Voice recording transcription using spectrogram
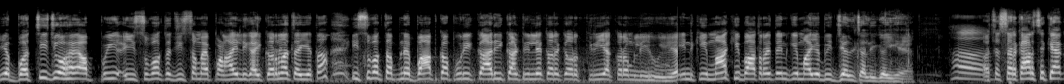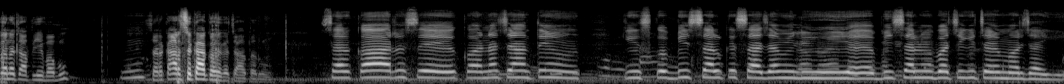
ये बच्ची जो है अब इस वक्त जिस समय पढ़ाई लिखाई करना चाहिए था इस वक्त अपने बाप का पूरी कारी कांटी लेकर के और क्रियाक्रम ली हुई है। इनकी माँ की बात रही तो इनकी माँ अभी जेल चली गई है। हाँ। अच्छा सरकार से क्या कहना चाहती है बाबू? सरकार से क्या कहना चाहता हूँ? सरकार से कहना चाहती हूँ कि इसको 20 साल के सजा मिली हुई है। 20 साल में बचेगी चाहे मर जाएगी।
